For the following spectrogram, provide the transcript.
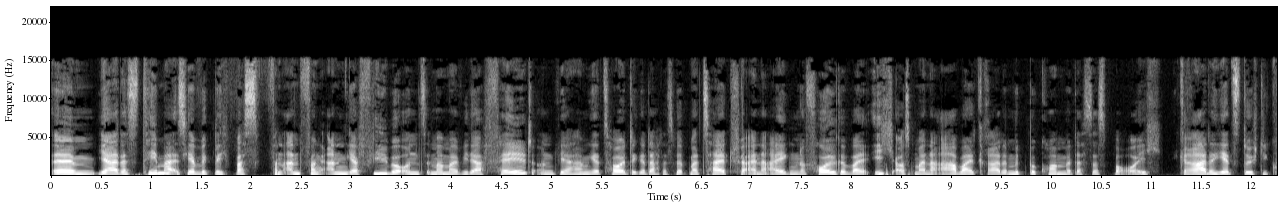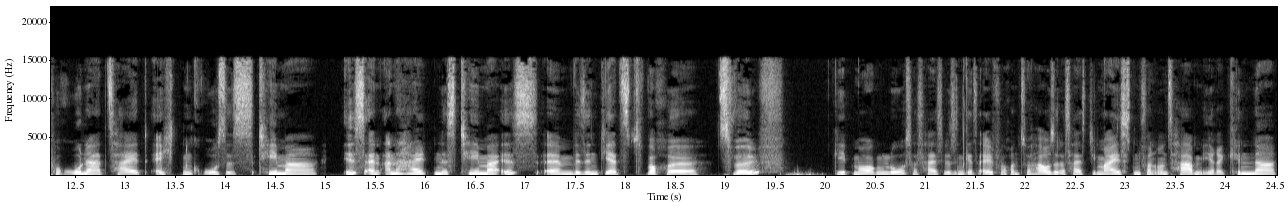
Ähm, ja, das Thema ist ja wirklich, was von Anfang an ja viel bei uns immer mal wieder fällt. Und wir haben jetzt heute gedacht, es wird mal Zeit für eine eigene Folge, weil ich aus meiner Arbeit gerade mitbekomme, dass das bei euch gerade jetzt durch die Corona-Zeit echt ein großes Thema ist, ein anhaltendes Thema ist. Ähm, wir sind jetzt Woche zwölf geht morgen los. Das heißt, wir sind jetzt elf Wochen zu Hause. Das heißt, die meisten von uns haben ihre Kinder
